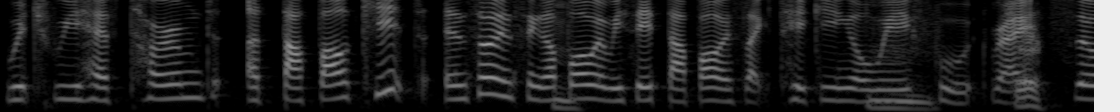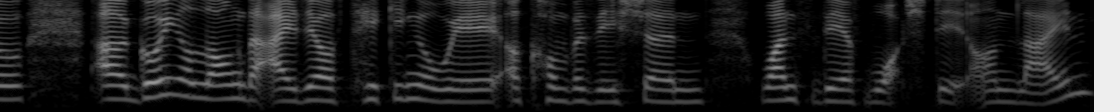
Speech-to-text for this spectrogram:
which we have termed a tapao kit. And so in Singapore, when we say tapao, it's like taking away food, right? So uh, going along the idea of taking away a conversation once they have watched it online.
